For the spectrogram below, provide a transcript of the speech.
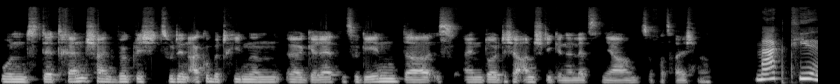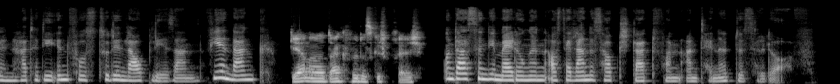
Und der Trend scheint wirklich zu den akkubetriebenen äh, Geräten zu gehen. Da ist ein deutlicher Anstieg in den letzten Jahren zu verzeichnen. Marc Thielen hatte die Infos zu den Laubbläsern. Vielen Dank. Gerne, danke für das Gespräch. Und das sind die Meldungen aus der Landeshauptstadt von Antenne Düsseldorf.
